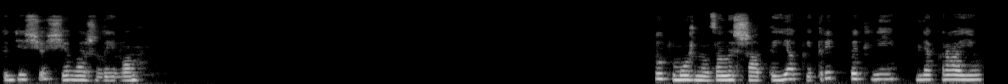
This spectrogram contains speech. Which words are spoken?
тоді що ще важливо? Тут можна залишати як і три петлі для краю,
